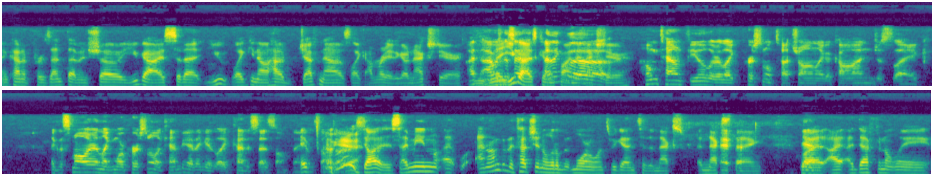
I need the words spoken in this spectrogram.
and kind of present them and show you guys so that you like you know how Jeff now is like I'm ready to go next year. I, I That was that gonna you say, guys I can think find the it next year. Hometown feel or like personal touch on like a con, just like like the smaller and like more personal it can be. I think it like kind of says something. It, it really does. I mean, I, and I'm going to touch in a little bit more once we get into the next next thing. But Yeah. I, I definitely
